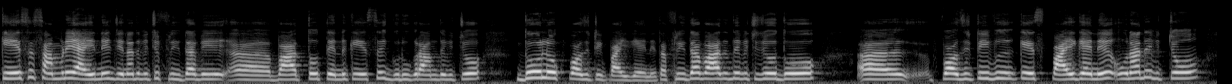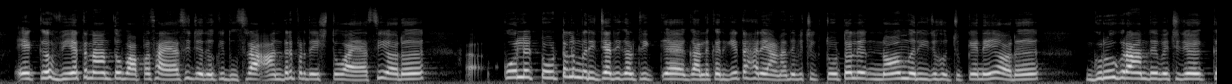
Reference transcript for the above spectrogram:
ਕੇਸ ਸਾਹਮਣੇ ਆਏ ਨੇ, ਜਿਨ੍ਹਾਂ ਦੇ ਵਿੱਚ ਫਰੀਦਾਬਾਦ ਤੋਂ 3 ਕੇਸ, ਗੁਰੂਗ੍ਰਾਮ ਦੇ ਵਿੱਚੋਂ ਦੋ ਲੋਕ ਪੋਜ਼ਿਟਿਵ ਪਾਏ ਗਏ ਨੇ। ਤਾਂ ਫਰੀਦਾਬਾਦ ਦੇ ਵਿੱਚ ਜੋ ਦੋ ਪੋਜ਼ਿਟਿਵ ਕੇਸ ਪਾਏ ਗਏ ਨੇ, ਉਹਨਾਂ ਦੇ ਵਿੱਚੋਂ ਇੱਕ ਵੀਅਤਨਾਮ ਤੋਂ ਵਾਪਸ ਆਇਆ ਸੀ, ਜਦੋਂ ਕਿ ਦੂਸਰਾ ਆਂਧਰ ਪ੍ਰਦੇਸ਼ ਤੋਂ ਆਇਆ ਸੀ। ਔਰ ਕੁੱਲ ਟੋਟਲ ਮਰੀਜ਼ਾਂ ਦੀ ਗਲਤੀ ਗੱਲ ਕਰੀਏ ਤਾਂ ਹਰਿਆਣਾ ਦੇ ਵਿੱਚ ਟੋਟਲ 9 ਮਰੀਜ਼ ਹੋ ਚੁੱਕੇ ਨੇ। ਔਰ, ਗੁਰੂਗ੍ਰਾਮ ਦੇ ਵਿੱਚ ਜੋ ਇੱਕ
